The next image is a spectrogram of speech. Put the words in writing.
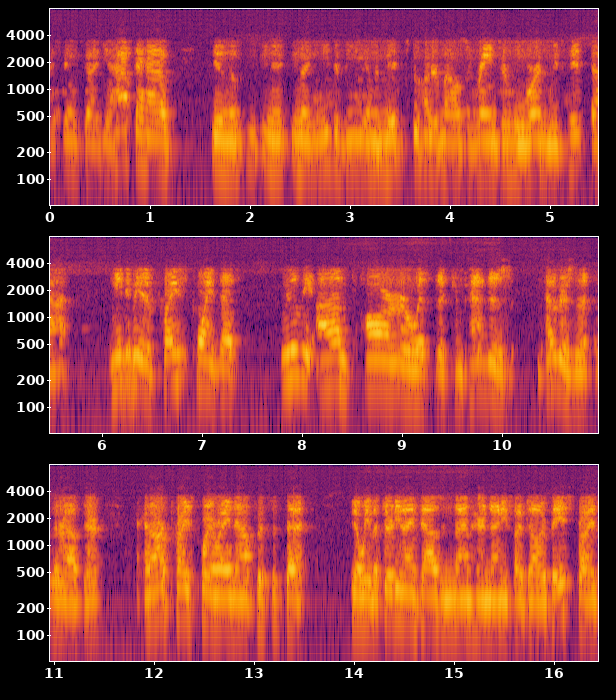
I think that you have to have, you know, you know, you need to be in the mid 200 miles of range or more, and we've hit that. You need to be at a price point that's really on par with the competitors competitors that, that are out there. And our price point right now puts us at, you know, we have a $39,995 base price.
